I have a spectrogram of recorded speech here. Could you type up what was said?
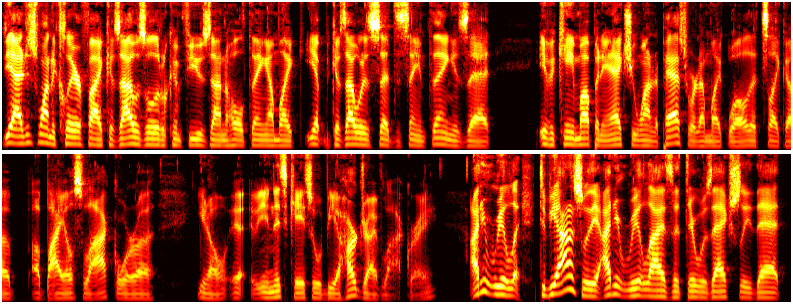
Yeah, I just want to clarify because I was a little confused on the whole thing. I'm like, yep, yeah, because I would have said the same thing. Is that if it came up and he actually wanted a password, I'm like, well, it's like a, a BIOS lock or a, you know, in this case, it would be a hard drive lock, right? I didn't realize, to be honest with you, I didn't realize that there was actually that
